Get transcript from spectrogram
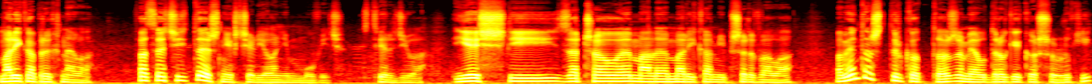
Marika prychnęła. Faceci też nie chcieli o nim mówić, stwierdziła. Jeśli zacząłem, ale Marika mi przerwała. Pamiętasz tylko to, że miał drogie koszulki?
